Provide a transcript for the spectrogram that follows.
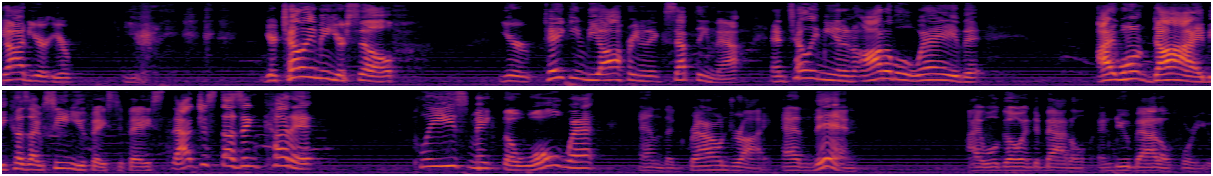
God, you're you're you're, you're telling me yourself, you're taking the offering and accepting that, and telling me in an audible way that I won't die because I've seen you face to face. That just doesn't cut it. Please make the wool wet and the ground dry, and then I will go into battle and do battle for you.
